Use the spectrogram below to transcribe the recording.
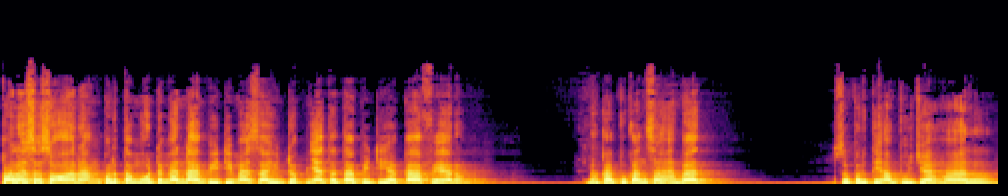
Kalau seseorang bertemu dengan Nabi di masa hidupnya tetapi dia kafir, maka bukan sahabat seperti Abu Jahal,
